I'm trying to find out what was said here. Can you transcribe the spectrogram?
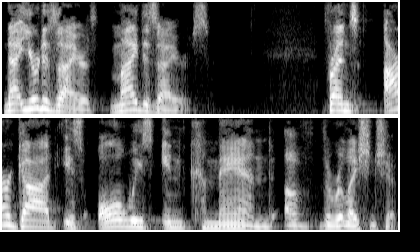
Not your desires, my desires. Friends, our God is always in command of the relationship.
